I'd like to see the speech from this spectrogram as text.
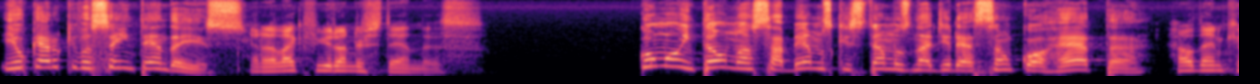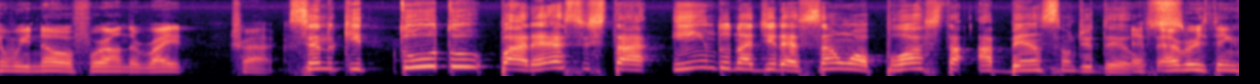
E eu quero que você entenda isso. And I'd like for you to understand this. Como então nós sabemos que estamos na direção correta, How then can we know if we're on the right track? sendo que tudo parece estar indo na direção oposta à bênção de Deus? If everything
